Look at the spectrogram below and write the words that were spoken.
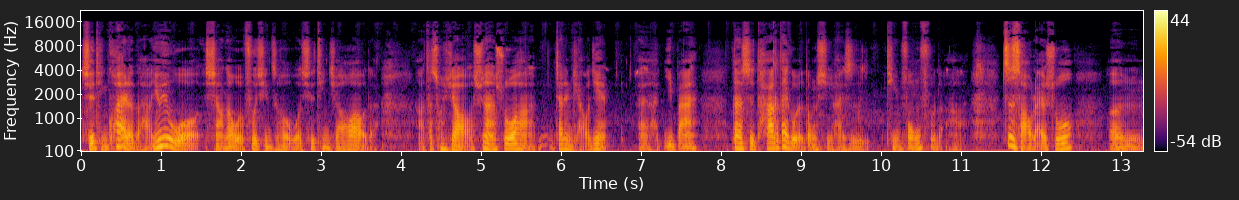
其实挺快乐的哈。因为我想到我父亲之后，我其实挺骄傲的，啊，他从小虽然说哈家庭条件呃一般，但是他带给我的东西还是挺丰富的哈。至少来说，嗯，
